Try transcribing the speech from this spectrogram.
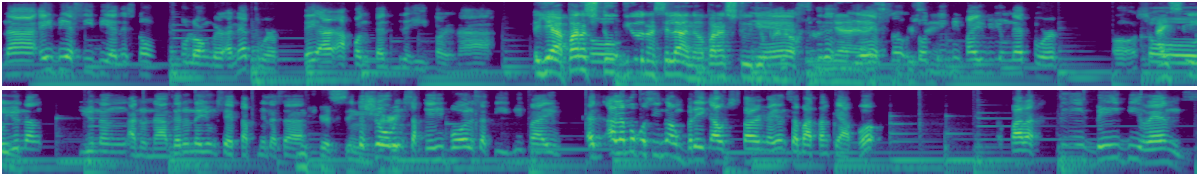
na ABS-CBN is no, no longer a network. They are a content creator na. Yeah, parang So- studio na sila, no? Parang studio Yes. production. Yes. Yes. So so saying. TV5 yung network. Oh, so I see. yun ang yun ang ano na, ganun na yung setup nila sa Interesting. Ito showing sa cable, sa TV5. And alam mo kung sino ang breakout star ngayon sa Batang Quiapo? Para si Baby Renz.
